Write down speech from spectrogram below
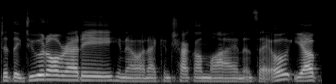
did they do it already? You know, and I can check online and say, oh, yep,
